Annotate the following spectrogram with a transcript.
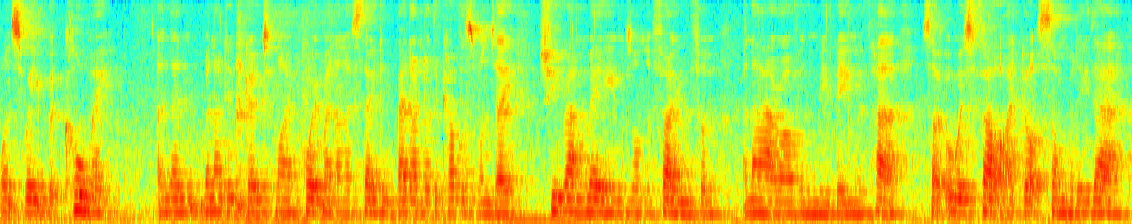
once a week, but call me. And then when I didn't go to my appointment and I stayed in bed under the covers one day, she rang me and was on the phone for an hour rather than me being with her. So I always felt I'd got somebody there.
